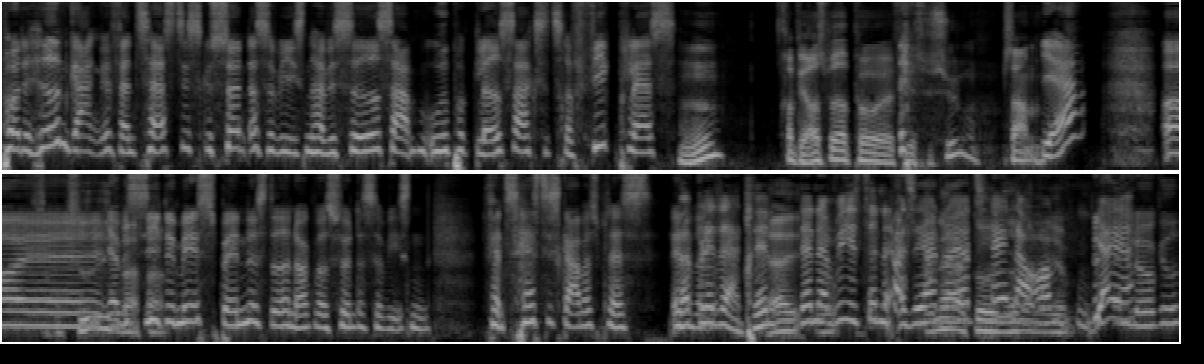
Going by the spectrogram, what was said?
På det hedengangne fantastiske søndagsavisen har vi siddet sammen ude på Gladsaxe Trafikplads. Mm. Og vi har også været på øh, 47 sammen. Ja, og øh, jeg vil sige, fald. det mest spændende sted har nok været Søndagsavisen. Fantastisk arbejdsplads. Hvad blev der af den? Ja, Den er vist, den, altså jeg, Den når er jeg taler om den, ja, ja. lukket.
